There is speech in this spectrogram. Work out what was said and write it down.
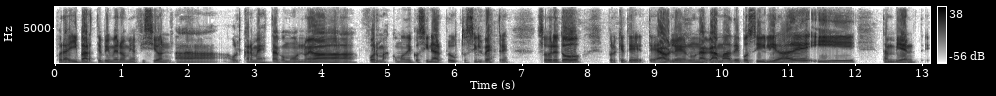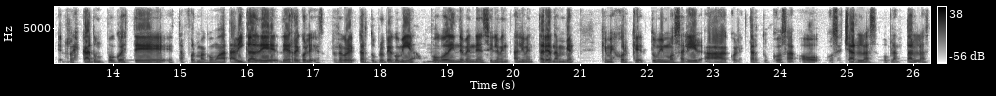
Por ahí parte primero mi afición a, a, volcarme a esta como nuevas formas como de cocinar productos silvestres, sobre todo porque te, te hablen una gama de posibilidades y también rescata un poco este, esta forma como atavica de, de recolectar tu propia comida, un poco de independencia alimentaria también que mejor que tú mismo salir a colectar tus cosas o cosecharlas o plantarlas,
